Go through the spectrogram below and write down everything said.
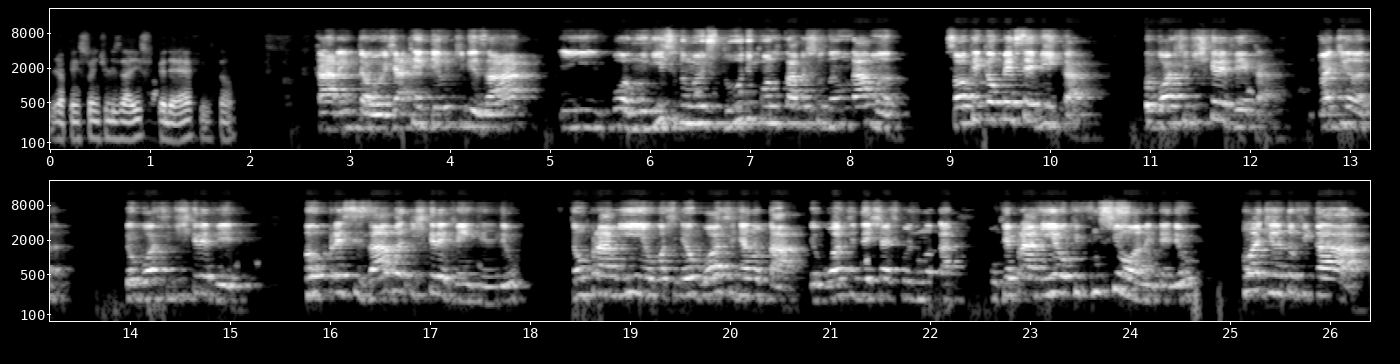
já pensou em utilizar isso, PDFs então? Cara, então, eu já tentei utilizar e, pô, no início do meu estudo e quando estava estudando da AMAN. Só que que eu percebi, cara? Eu gosto de escrever, cara. Não adianta. Eu gosto de escrever. Eu precisava escrever, entendeu? Então, para mim, eu gosto, eu gosto de anotar. Eu gosto de deixar as coisas anotadas. Porque, para mim, é o que funciona, entendeu? Não adianta eu ficar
